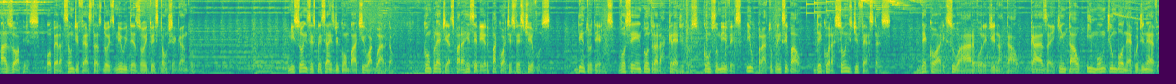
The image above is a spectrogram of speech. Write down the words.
As OPs, Operação de Festas 2018, estão chegando. Missões especiais de combate o aguardam. Complete-as para receber pacotes festivos. Dentro deles, você encontrará créditos, consumíveis e o prato principal, decorações de festas. Decore sua árvore de Natal, casa e quintal e monte um boneco de neve.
